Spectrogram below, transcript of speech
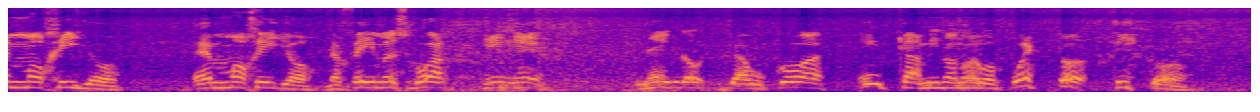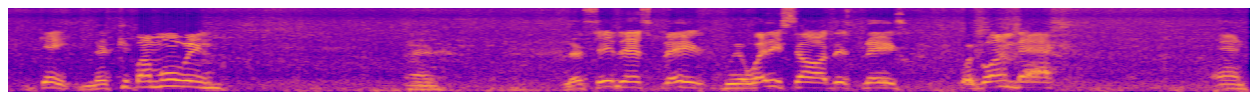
El Mojillo, El Mojillo, the famous rock in uh, Negro Yabucoa in Camino Nuevo, Puerto Rico. Okay, let's keep on moving. And let's see this place. We already saw this place. We're going back and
